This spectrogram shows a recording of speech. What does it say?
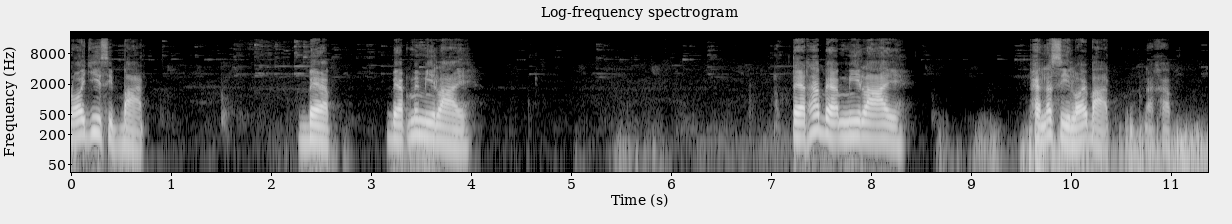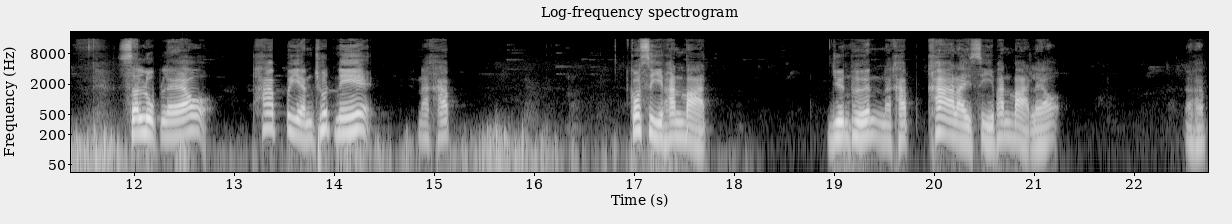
320บาท แบบแบบไม่มีลาย แต่ถ้าแบบมีลายแผ่นละ 400 บาทนะครับ สรุปแล้วถ้าเปลี่ยนชุดนี้นะครับ ก็สี่พันบาท ยืนพื้นนะครับ ค่าอะไรสี่พันบาทแล้วนะครับ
